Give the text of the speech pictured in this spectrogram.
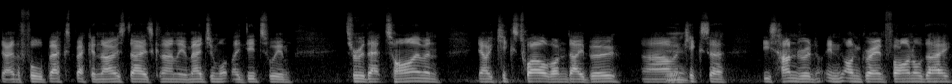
you know, the fullbacks back in those days. Can only imagine what they did to him through that time. And you know, he kicks 12 on debut, um, yeah. kicks a, his 100 in, on grand final day,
